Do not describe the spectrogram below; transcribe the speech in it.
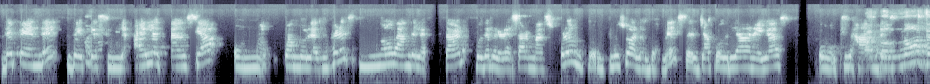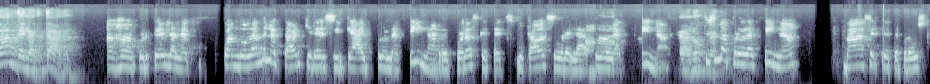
depende de que si hay lactancia o no. Cuando las mujeres no dan de lactar, puede regresar más pronto, incluso a los dos meses ya podrían ellas cuando no dan de lactar. Ajá, porque la, cuando dan de lactar quiere decir que hay prolactina. ¿Recuerdas que te explicaba sobre la prolactina? Claro, Entonces la prolactina va a hacer que te produzca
